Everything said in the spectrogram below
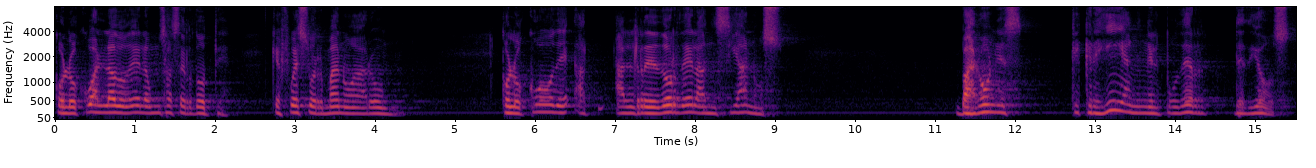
Colocó al lado de él a un sacerdote que fue su hermano Aarón colocó de, alrededor de él ancianos, varones que creían en el poder de Dios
